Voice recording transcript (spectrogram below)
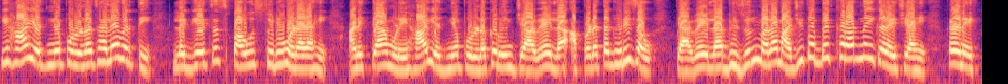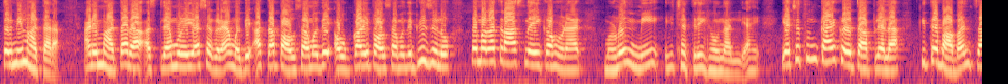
की हा यज्ञ पूर्ण झाल्यावरती लगेचच पाऊस सुरू होणार आहे. आणि त्यामुळे हा यज्ञ पूर्ण करून ज्या वेळेला आपण आता घरी जाऊ त्यावेळेला भिजून मला माझी तब्येत खराब नाही करायची आहे. कारण एकतर मी म्हातारा. आणि म्हातारा असल्यामुळे या सगळ्यामध्ये आता पावसामध्ये अवकाळी पावसामध्ये भिजलो तर मला त्रास नाही का होणार? म्हणून मी ही छत्री घेऊन आलेली आहे. याच्यातून काय कळतं आपल्याला? की त्या बाबांचा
